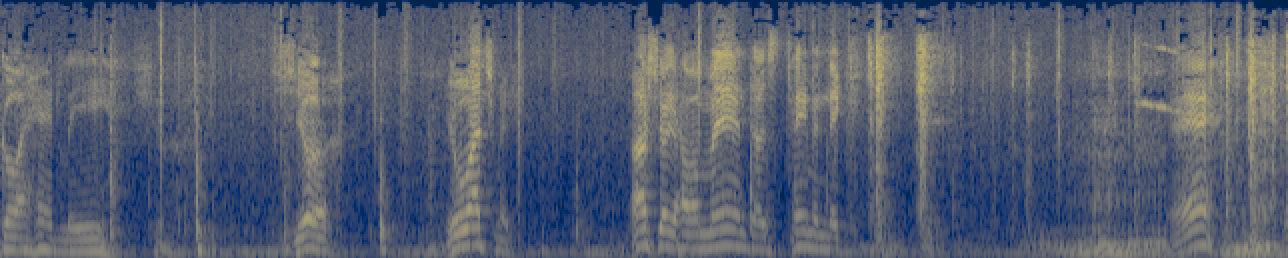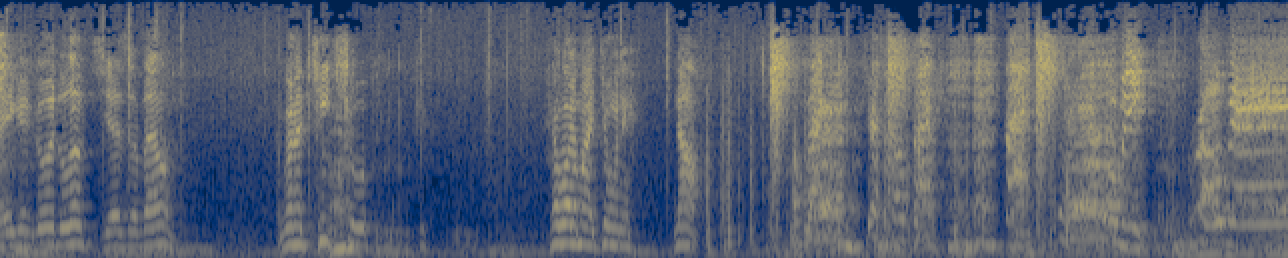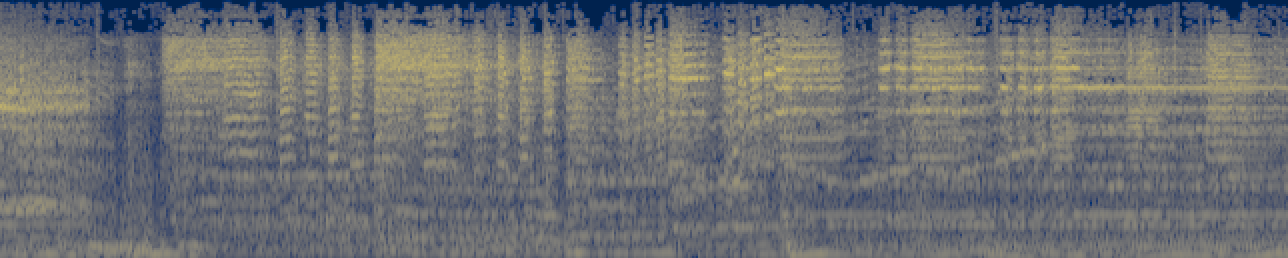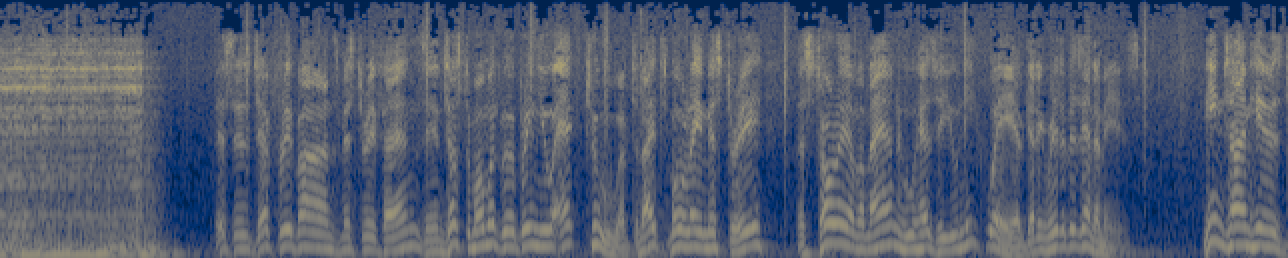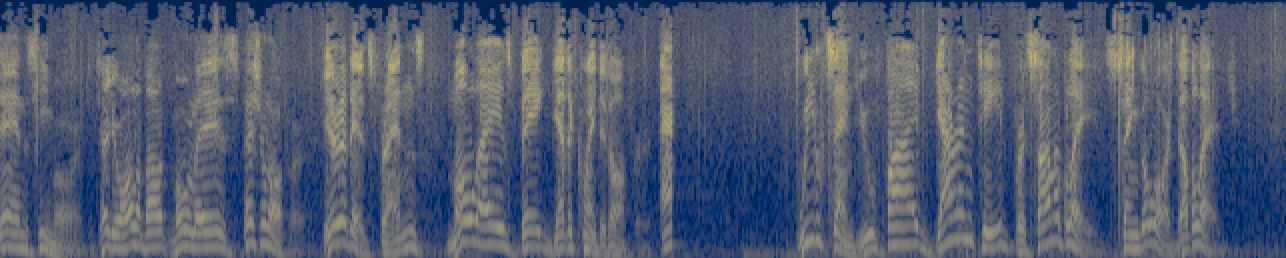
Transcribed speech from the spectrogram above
Go ahead, Lee. Sure. Sure. You watch me. I'll show you how a man does taming Nick. Eh? Take a good look, Jezebel. I'm going to teach you. Hey, what am I doing here? Now. Back! Jezebel, back! Back! Ruby! Ruby! This is Geoffrey Barnes, mystery fans. In just a moment, we'll bring you Act Two of tonight's Molle mystery the story of a man who has a unique way of getting rid of his enemies. Meantime, here's Dan Seymour to tell you all about Molle's special offer. Here it is, friends. Molle's big get acquainted offer. And we'll send you five guaranteed Personna blades, single or double edge.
